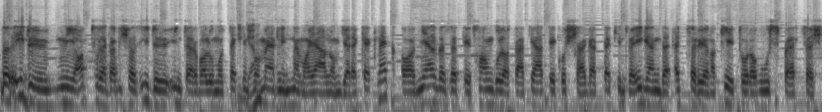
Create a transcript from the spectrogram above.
De idő miatt, legalábbis az idő intervallumot tekintve igen. Merlin nem ajánlom gyerekeknek. A nyelvezetét, hangulatát, játékosságát tekintve igen, de egyszerűen a két óra 20 perces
